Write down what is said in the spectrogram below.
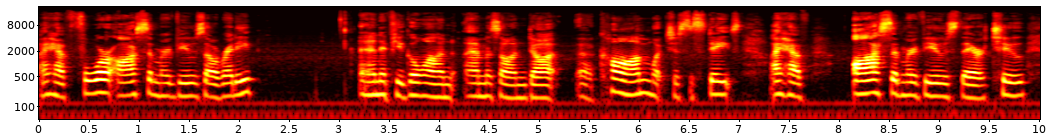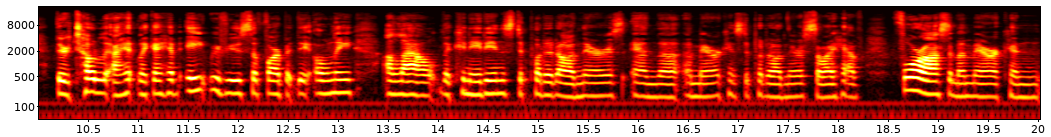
I have four awesome reviews already. And if you go on Amazon.com, uh, which is the States, I have awesome reviews there too. They're totally I had like I have 8 reviews so far, but they only allow the Canadians to put it on theirs and the Americans to put it on theirs. So I have four awesome American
